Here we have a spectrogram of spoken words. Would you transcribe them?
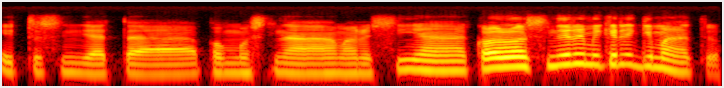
itu senjata pemusnah manusia. Kalau lo sendiri mikirnya gimana tuh?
